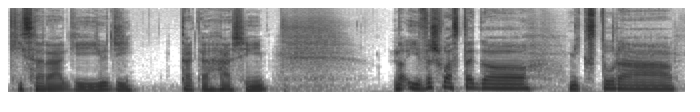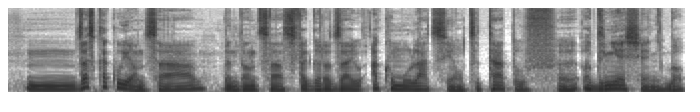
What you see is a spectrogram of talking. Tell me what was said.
Kisaragi, Yuji Takahashi. No i wyszła z tego mikstura zaskakująca, będąca swego rodzaju akumulacją cytatów, e, odniesień, bo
